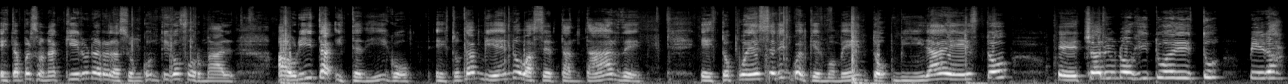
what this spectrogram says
Esta persona quiere una relación contigo formal. Ahorita, y te digo, esto también no va a ser tan tarde. Esto puede ser en cualquier momento. Mira esto. Échale un ojito a esto. Mira,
